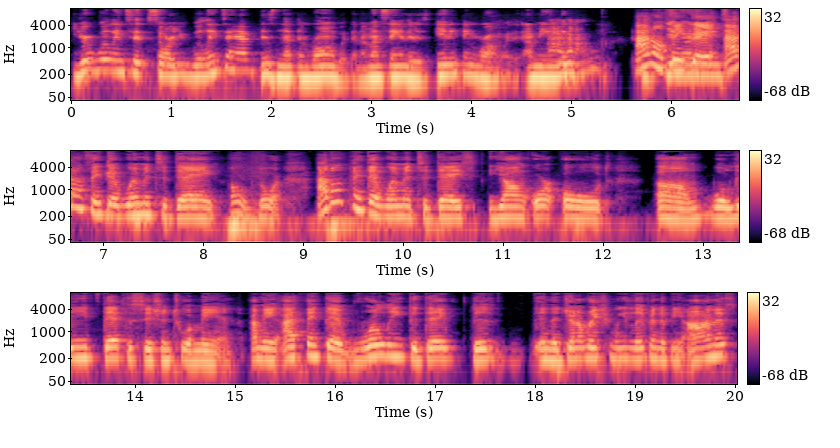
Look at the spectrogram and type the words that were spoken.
you're willing to so are you willing to have there's nothing wrong with it i'm not saying there's anything wrong with it i mean uh-huh. look, I don't think that I, mean? I, don't think that women today oh lord I don't think that women today young or old um will leave that decision to a man. I mean I think that really today the in the generation we live in to be honest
